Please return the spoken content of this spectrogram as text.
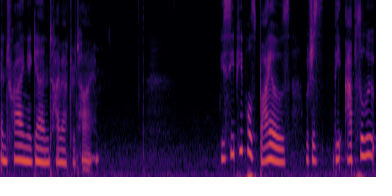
and trying again time after time. We see people's bios, which is the absolute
